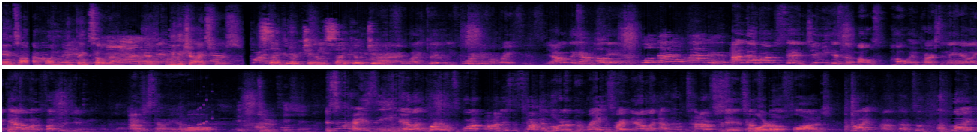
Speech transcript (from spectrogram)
In time, when, when things settle down. Okay? Let me get your ice first. Psycho Jimmy, Psycho Jimmy. So like literally four different races. I don't think I Oh, understand. well, that don't matter. I know, but I'm just saying Jimmy is the most potent person in here. Like y'all don't want to fuck with Jimmy. I'm just telling you. Well, It's competition. It's crazy in here. Like what is going on? This is fucking Lord of the Rings right now. Like I don't have time for this. I'm Lord too- of the Flies. Like I'm, I'm too I'm like.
